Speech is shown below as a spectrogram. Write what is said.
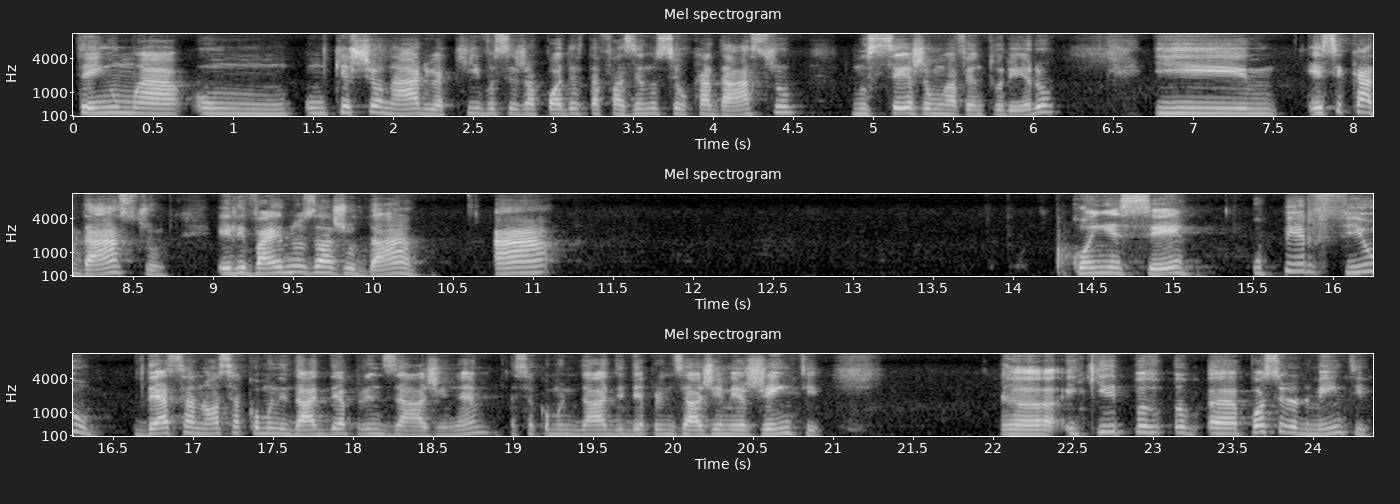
tem uma, um, um questionário aqui, você já pode estar fazendo o seu cadastro no Seja um Aventureiro, e esse cadastro, ele vai nos ajudar a conhecer o perfil dessa nossa comunidade de aprendizagem, né? Essa comunidade de aprendizagem emergente. Uh, e que uh, posteriormente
